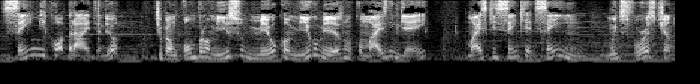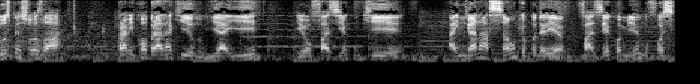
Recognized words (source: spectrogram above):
sem me cobrar, entendeu? Tipo, é um compromisso meu comigo mesmo, com mais ninguém, mas que sem, que, sem muito esforço, tinha duas pessoas lá para me cobrar daquilo. E aí eu fazia com que a enganação que eu poderia fazer comigo fosse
